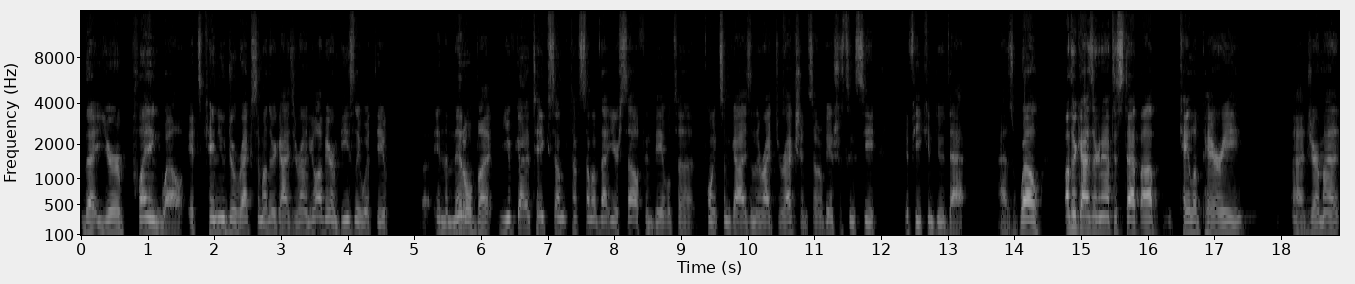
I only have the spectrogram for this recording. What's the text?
that you're playing well. It's can you direct some other guys around? You'll have Aaron Beasley with you uh, in the middle, but you've got to take some some of that yourself and be able to point some guys in the right direction. So it'll be interesting to see if he can do that as well. Other guys are going to have to step up. Kalib Perry, uh, Jeremiah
